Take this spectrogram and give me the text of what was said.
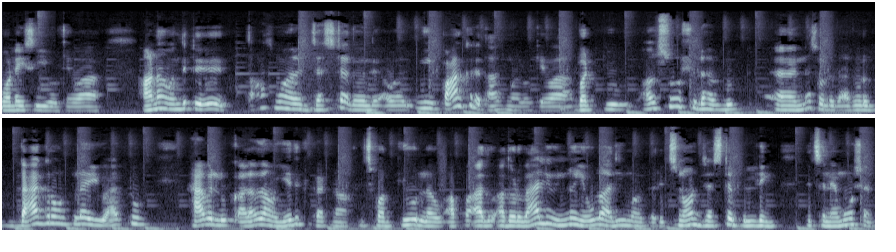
what I see ஓகேவா ஆனால் வந்துட்டு தாஜ்மஹால் ஜஸ்ட் அது வந்து நீ பார்க்குற தாஜ்மஹால் ஓகேவா but you also should have look என்ன சொல்கிறது அதோட பேக்ரவுண்டில் you have to have a look அதாவது அவன் எதுக்கு கட்டினா? இட்ஸ் ஃபார் பியூர் லவ் அப்போ அது அதோட வேல்யூ இன்னும் எவ்வளோ அதிகமாகுது it's not just a building it's an emotion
